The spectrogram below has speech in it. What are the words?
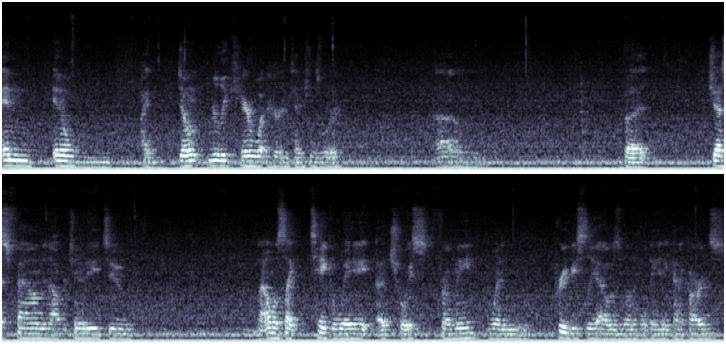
and you know, I don't really care what her intentions were. Um, but Jess found an opportunity to almost like take away a choice from me when previously I was the one holding any kind of cards,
